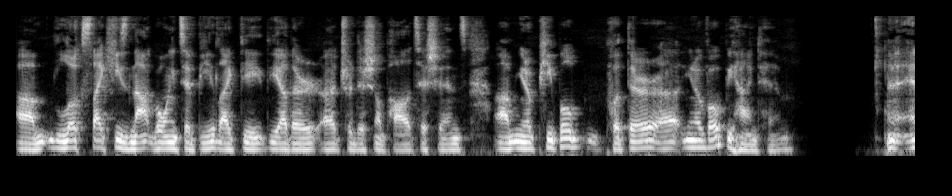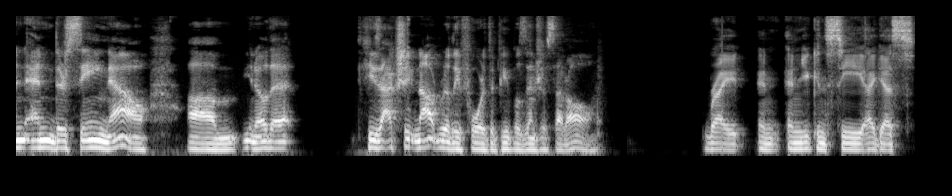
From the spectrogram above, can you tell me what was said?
um, looks like he's not going to be like the the other uh, traditional politicians. Um, you know, people put their uh, you know vote behind him, and and they're seeing now, um, you know, that he's actually not really for the people's interests at all. Right. And and you can see, I guess,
